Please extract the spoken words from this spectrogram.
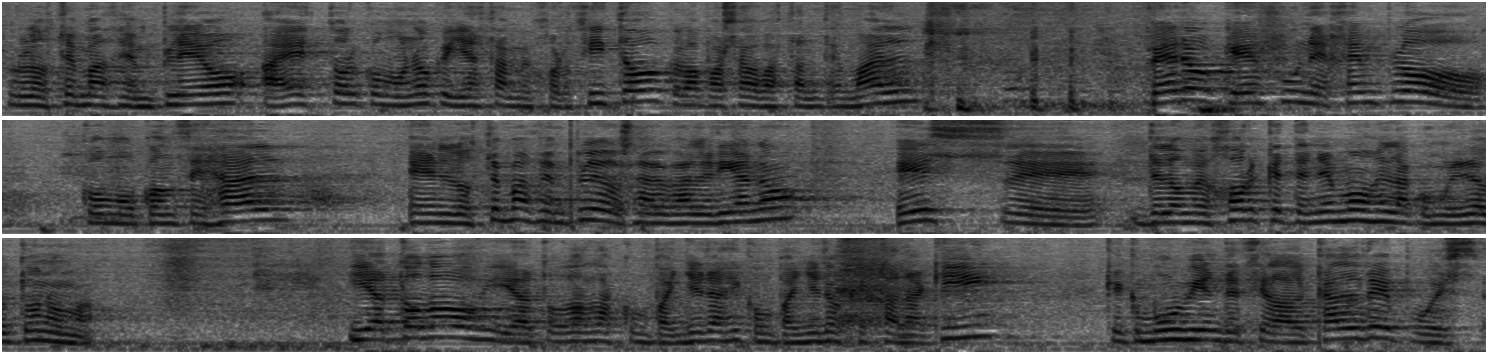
sobre los temas de empleo, a Héctor, como no, que ya está mejorcito, que lo ha pasado bastante mal, pero que es un ejemplo como concejal en los temas de empleo, ¿sabes, Valeriano? Es eh, de lo mejor que tenemos en la comunidad autónoma. Y a todos y a todas las compañeras y compañeros que están aquí, que como muy bien decía el alcalde, pues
